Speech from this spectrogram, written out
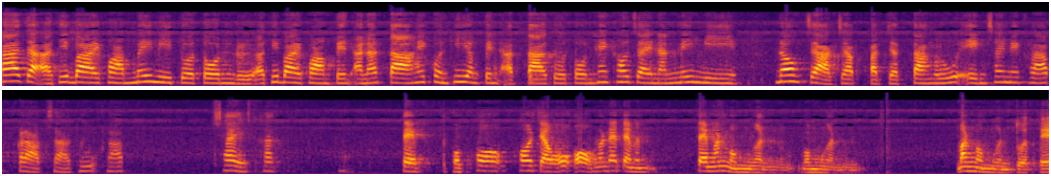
ถ้าจะอธิบายความไม่มีตัวตน หรืออธิบายความเป็นอนัตตาให้คนที่ยังเป็นอัตตาตัวตนให้เข้าใจนั้นไม่มี นอกจากจะปัจจัตตังรู้เองใช่ไหมครับ กราบสาธุครับ ใช่ค่ะ แต่ก็พ่อพ่อจะเอาออกมาได้แต่มัน แต่มันมาเหมือนมาเหมือน มันมาเหมือนตัวแต้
